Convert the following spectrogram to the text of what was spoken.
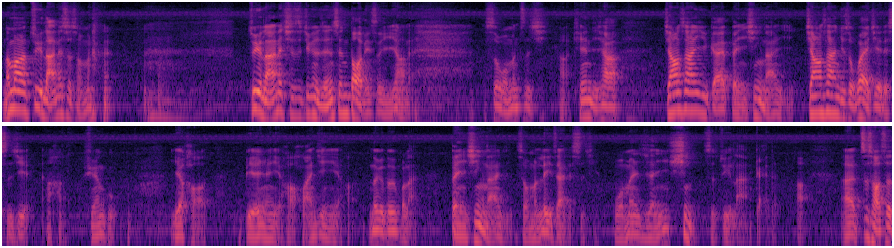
那么最难的是什么呢？最难的其实就跟人生道理是一样的，是我们自己啊。天底下。江山易改，本性难移。江山就是外界的世界啊，选股也好，别人也好，环境也好，那个都不难。本性难移是我们内在的事情，我们人性是最难改的啊，呃，至少是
